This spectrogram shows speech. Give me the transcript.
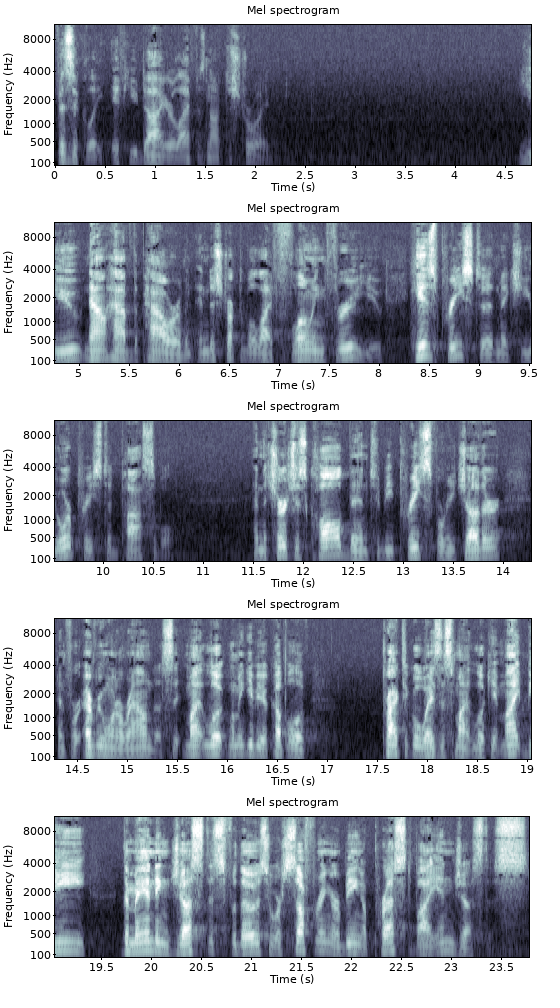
Physically, if you die, your life is not destroyed you now have the power of an indestructible life flowing through you. His priesthood makes your priesthood possible. And the church is called then to be priests for each other and for everyone around us. It might look, let me give you a couple of practical ways this might look. It might be demanding justice for those who are suffering or being oppressed by injustice.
